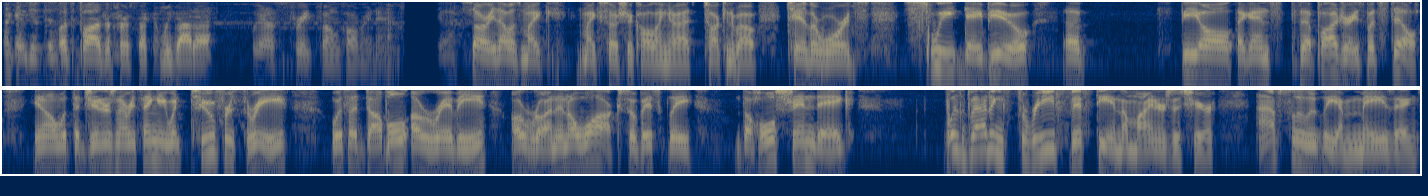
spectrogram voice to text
I got to get this. Let's pause it for a second. We got a we got a straight phone call right now. Yeah. Sorry, that was Mike Mike Scioscia calling, uh, talking about Taylor Ward's sweet debut. Uh, be all against the Padres, but still, you know, with the jitters and everything, he went two for three with a double, a ribby, a run, and a walk. So basically, the whole shindig was batting 350 in the minors this year. Absolutely amazing.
